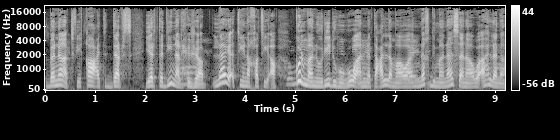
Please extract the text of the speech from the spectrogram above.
بنات في قاعة الدرس يرتدين الحجاب. لا يأتينا خطيئة. كل ما نريده هو أن نتعلم وأن نخدم ناسنا وأهلنا.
